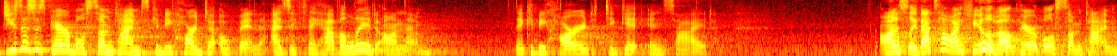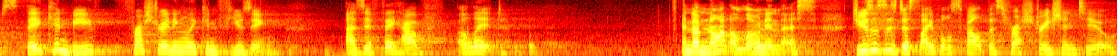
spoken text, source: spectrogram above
Jesus' parables sometimes can be hard to open as if they have a lid on them. They can be hard to get inside. Honestly, that's how I feel about parables sometimes. They can be frustratingly confusing, as if they have a lid. And I'm not alone in this. Jesus' disciples felt this frustration too.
